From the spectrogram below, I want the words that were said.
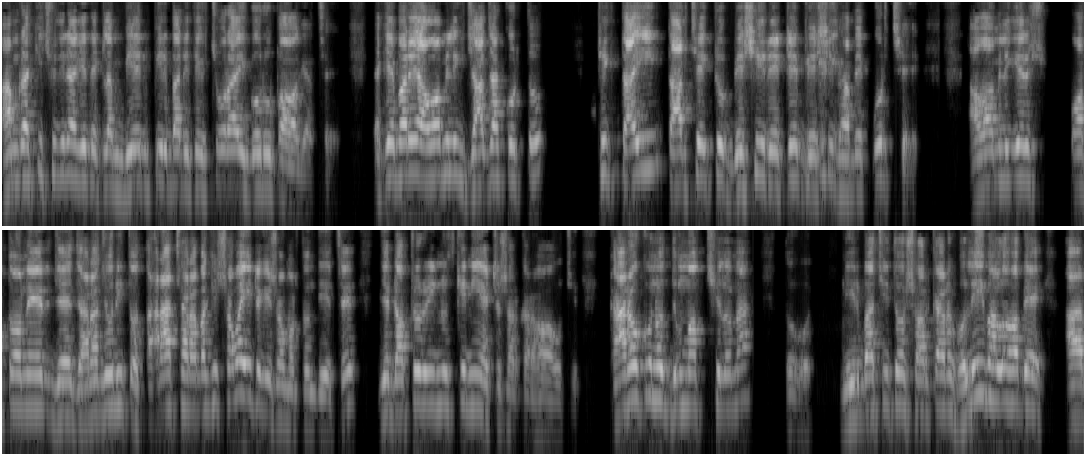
আমরা কিছুদিন আগে দেখলাম বিএনপির বাড়িতে চোরাই গরু পাওয়া গেছে। একেবারে আওয়ামী লীগ যা যা করতো, ঠিক তাই তার চেয়ে একটু বেশি রেটে বেশি ভাবে করছে। আওয়ামী লীগের পতনের যে যারা জড়িত, তারা ছাড়া বাকি সবাই এটাকে সমর্থন দিয়েছে যে ডক্টর ইনুসকে নিয়ে একটা সরকার হওয়া উচিত। কারও কোনো দুমত ছিল না। তো নির্বাচিত সরকার হলেই ভালো হবে আর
